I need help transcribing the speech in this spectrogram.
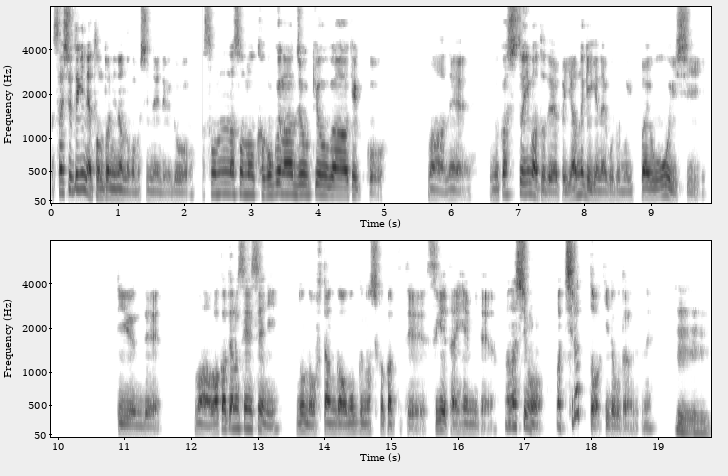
あ、最終的にはトントンになるのかもしれないんだけど、そんなその過酷な状況が結構、まあね、昔と今とでやっぱりやんなきゃいけないこともいっぱい多いし、っていうんで、まあ若手の先生にどんどん負担が重くのしかかってて、すげえ大変みたいな話も、まあちらっとは聞いたことあるんですね。うんうん。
